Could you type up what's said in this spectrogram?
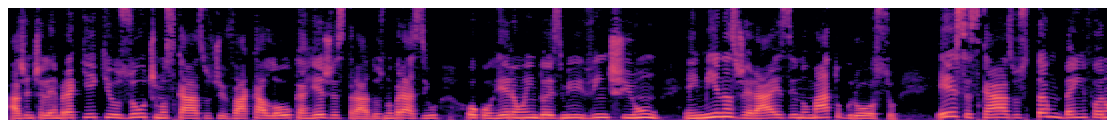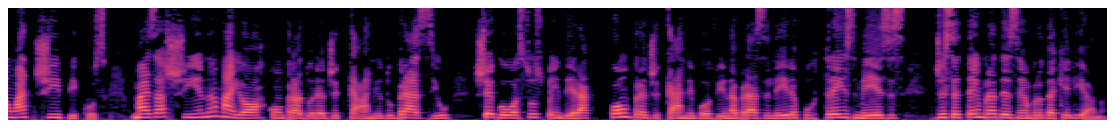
A gente lembra aqui que os últimos casos de vaca louca registrados no Brasil ocorreram em 2021, em Minas Gerais e no Mato Grosso. Esses casos também foram atípicos, mas a China, maior compradora de carne do Brasil, chegou a suspender a compra de carne bovina brasileira por três meses, de setembro a dezembro daquele ano.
